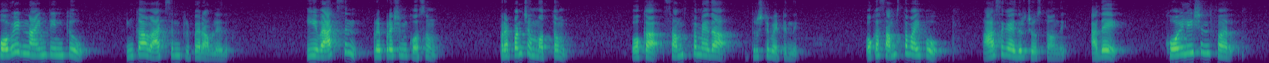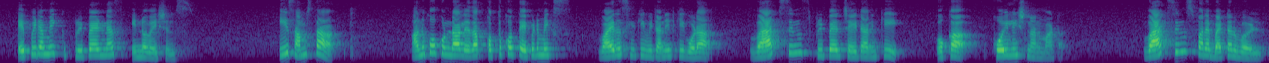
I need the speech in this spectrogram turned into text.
Covid నైన్టీన్కు ఇంకా vaccine prepare అవ్వలేదు. ఈ వ్యాక్సిన్ ప్రిపరేషన్ కోసం ప్రపంచం మొత్తం ఒక సంస్థ మీద దృష్టి పెట్టింది. ఒక సంస్థ వైపు ఆశగా ఎదురు చూస్తోంది అదే Coalition for Epidemic Preparedness Innovations. ఈ సంస్థ అనుకోకుండా లేదా కొత్త కొత్త ఎపిడమిక్స్ వైరస్లకి వీటన్నిటికీ కూడా వ్యాక్సిన్స్ ప్రిపేర్ చేయడానికి ఒక కోయిలిషన్ అనమాట vaccines for a better world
